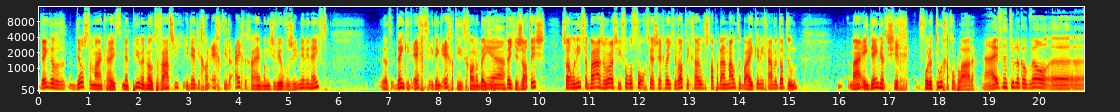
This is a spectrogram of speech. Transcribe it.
denk dat het deels te maken heeft met puur met motivatie. Ik denk dat hij gewoon echt, die er eigenlijk gewoon helemaal niet zoveel veel zin meer in heeft. Dat denk ik echt. Ik denk echt dat hij het gewoon een beetje, Ja. een beetje zat is. Zou me niet verbazen hoor, als hij bijvoorbeeld volgend jaar zegt, weet je wat, ik ga overstappen naar een mountainbike en ik ga weer dat doen. Maar ik denk dat hij zich voor de Tour gaat opladen. Nou, hij heeft natuurlijk ook wel eh,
